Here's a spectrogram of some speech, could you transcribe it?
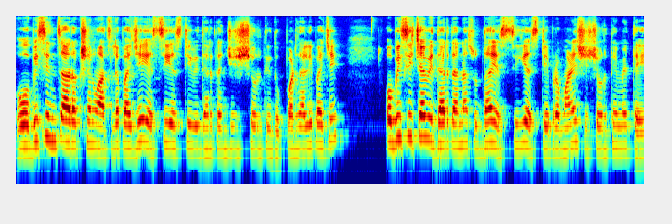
ओबीसींचं आरक्षण वाचलं पाहिजे एस सी एस टी विद्यार्थ्यांची शिष्यवृत्ती दुप्पट झाली पाहिजे. ओबीसीच्या विद्यार्थ्यांना सुद्धा एस सी एस टीप्रमाणे शिष्यवृत्ती मिळते.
